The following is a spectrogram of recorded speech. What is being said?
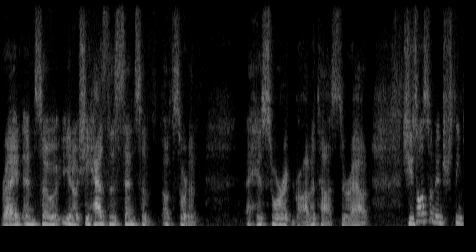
right? And so, you know, she has this sense of, of sort of a historic gravitas throughout. She's also an interesting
